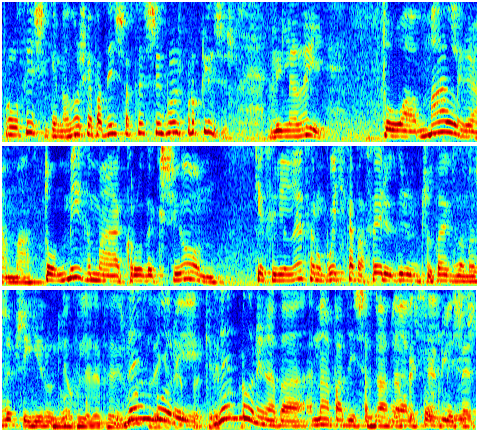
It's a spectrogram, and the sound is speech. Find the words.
προωθήσει και να δώσει απαντήσεις σε αυτές τις σύγχρονε προκλήσεις. Δηλαδή, το αμάλγαμα, το μείγμα ακροδεξιών και φιλελεύθερων που έχει καταφέρει ο κ. Μητσοτάκης να μαζέψει γύρω του. Δεν μπορεί, αυτό, δεν μπορεί να, τα, να απαντήσει σε αυτέ τις μεγάλες προκλήσεις.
